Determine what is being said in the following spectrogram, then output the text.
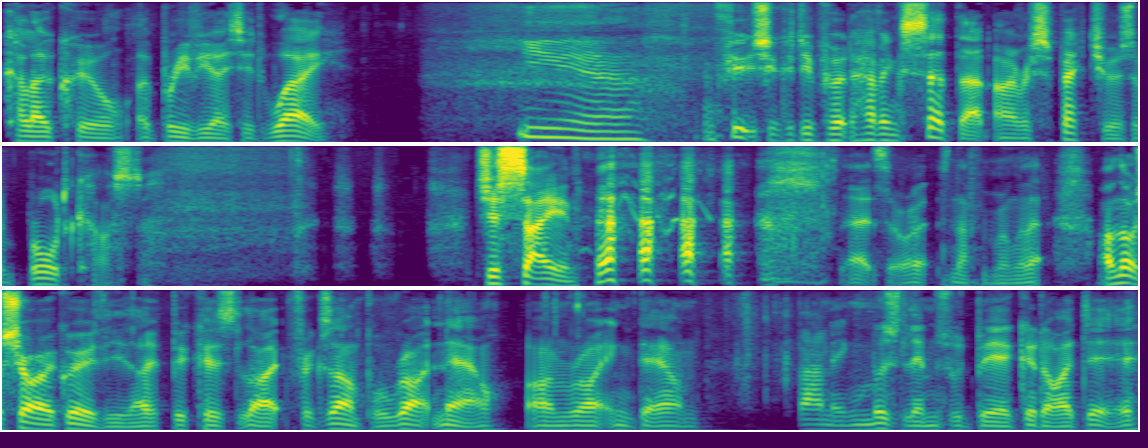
colloquial, abbreviated way. Yeah. In future, could you put, having said that, I respect you as a broadcaster? Just saying. That's all right. There's nothing wrong with that. I'm not sure I agree with you, though, because, like, for example, right now, I'm writing down banning Muslims would be a good idea.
